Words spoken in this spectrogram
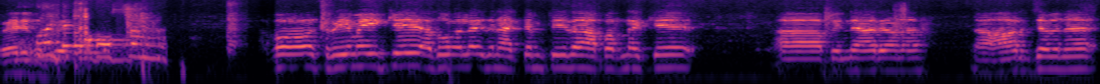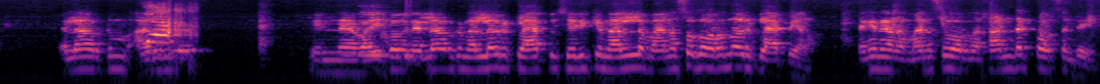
വെരി ഗുഡ് അപ്പോ ശ്രീമയിക്ക് അതുപോലെ ഇതിന് അറ്റംപ്റ്റ് ചെയ്ത അപർണയ്ക്ക് പിന്നെ ആരാണ്? ആർജവിന് ആർജവന് എല്ലാവർക്കും അരുൺ പിന്നെ വൈഭവൻ എല്ലാവർക്കും നല്ലൊരു ക്ലാപ്പ് ശരിക്കും നല്ല മനസ്സ് തുറന്ന ഒരു ക്ലാപ്പ് ചെയ്യണം. എങ്ങനെയാണ്? മനസ്സ് തുറന്ന hundred percentage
